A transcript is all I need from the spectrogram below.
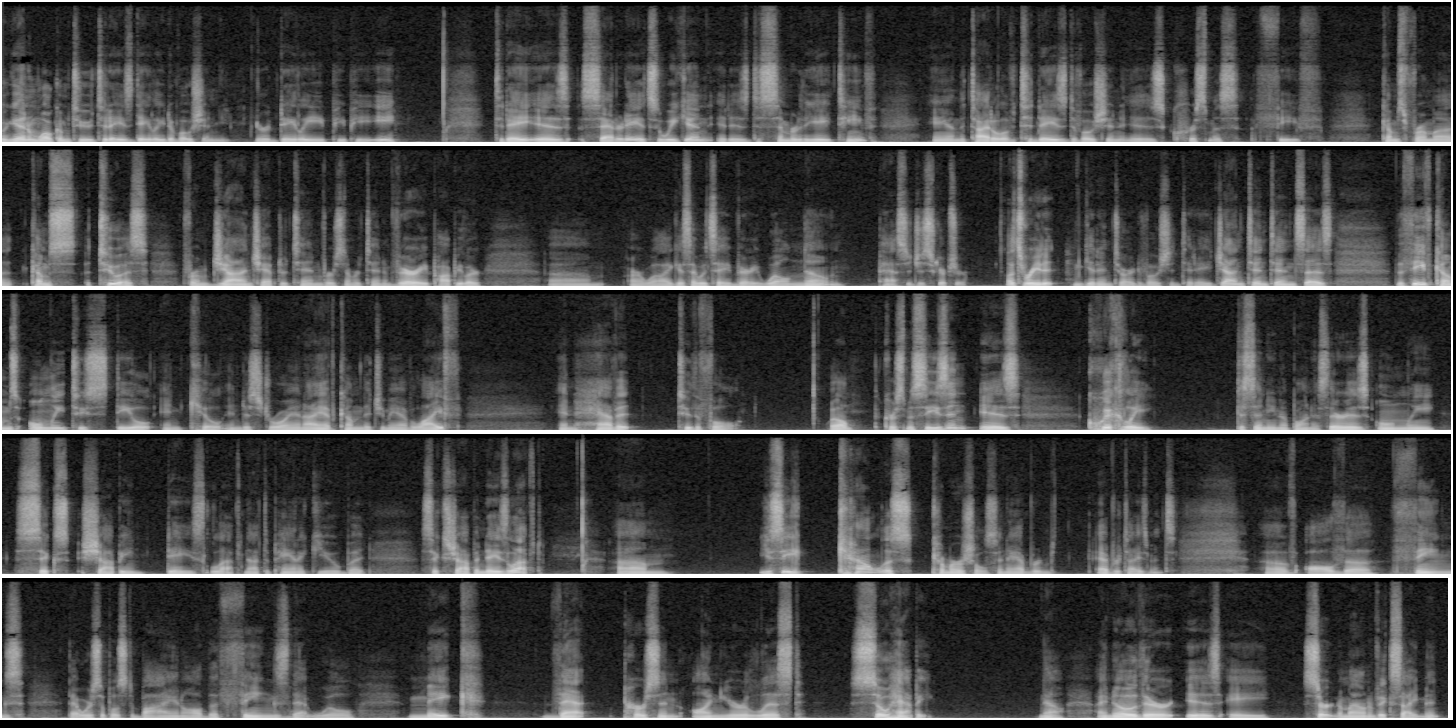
Again, welcome to today's daily devotion, your daily PPE. Today is Saturday, it's the weekend, it is December the 18th, and the title of today's devotion is Christmas Thief. It comes from uh, comes to us from John chapter 10, verse number 10, a very popular, um, or well, I guess I would say very well known passage of scripture. Let's read it and get into our devotion today. John 10:10 10, 10 says, the thief comes only to steal and kill and destroy, and I have come that you may have life and have it to the full. Well, the Christmas season is quickly descending upon us. There is only six shopping days left. Not to panic you, but six shopping days left. Um, you see countless commercials and adver- advertisements of all the things that we're supposed to buy and all the things that will make that person on your list so happy. Now, I know there is a certain amount of excitement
